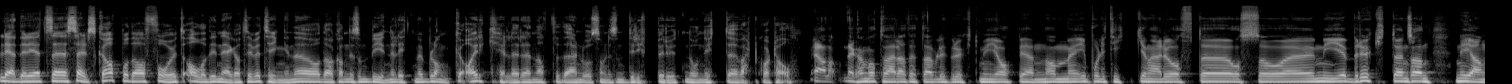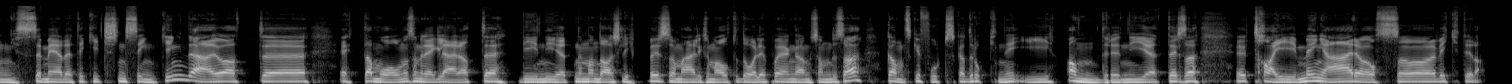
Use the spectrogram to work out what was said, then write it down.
leder i et selskap, og da få ut alle de negative tingene, og da kan liksom begynne litt med blanke ark, heller enn at det er noe som liksom drypper ut noe nytt hvert kvartal. Ja da, Det kan godt være at dette har blitt brukt mye opp igjennom. I politikken er det jo ofte også eh, mye brukt. og En sånn nyanse med dette kitchen sinking det er jo at uh, et av målene som regel er at uh, de nyhetene man da slipper, som er liksom alt dårlige på en gang, som du sa, ganske fort skal drukne i andre nyheter. Så uh, timing er også viktig, da.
